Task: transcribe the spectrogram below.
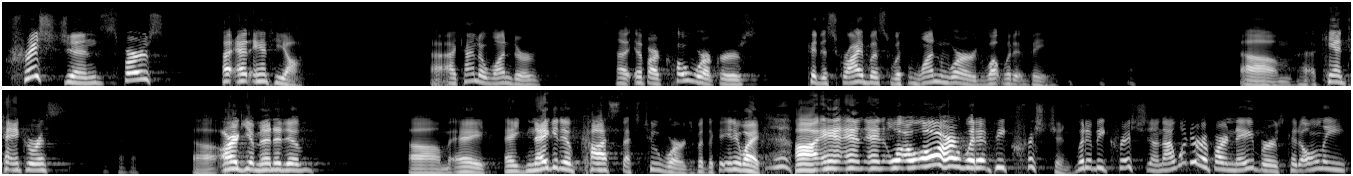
Christians first at Antioch. I kind of wonder if our coworkers could describe us with one word, what would it be? Um, cantankerous, uh, argumentative, um, a, a negative cuss, that's two words, but the, anyway, uh, and, and, and or, or, would it be Christian? Would it be Christian? I wonder if our neighbors could only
